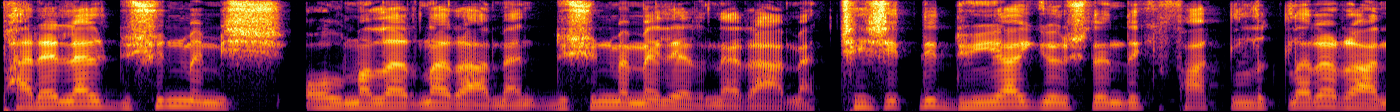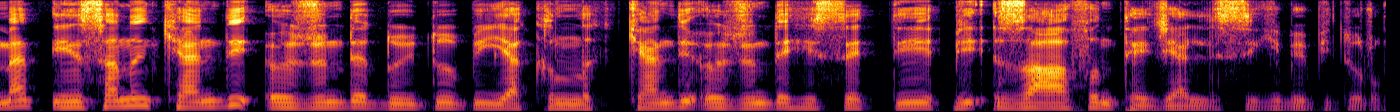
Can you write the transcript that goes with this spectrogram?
paralel düşünmemiş olmalarına rağmen, düşünmemelerine rağmen, çeşitli dünya görüşlerindeki farklılıklara rağmen insanın kendi özünde duyduğu bir yakınlık, kendi özünde hissettiği bir zaafın tecellisi gibi bir durum.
